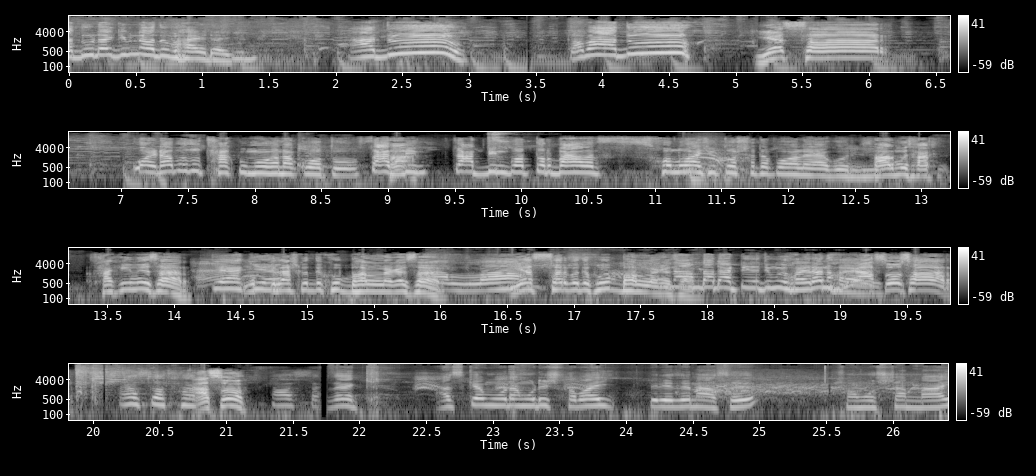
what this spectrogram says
আদু ডাকিম না আদু ভাই ডাকিম। আদু! বাবা আদু! ইয়েস স্যার কয়টা বছর থাকব মোগানা কত? চার দিন চার দিন পর তোর বাবা ষোলো আইসি তোর সাথে পড়ালেখা করবি স্যার মুই থাক- স্যার? ক্লাস করতে খুব ভালো লাগে স্যার। ইয়েস স্যার করতে খুব ভালো লাগে স্যার। ডাক্তার তুমি হয়রান হয় আসো স্যার। আসো আচ্ছা দেখ আজকে মোটামুটি সবাই প্রেজেন্ট আছে সমস্যা নাই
